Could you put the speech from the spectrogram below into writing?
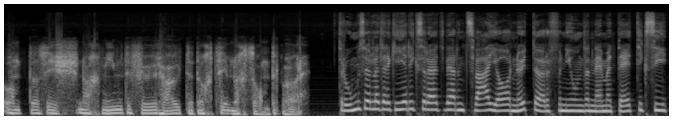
Und das ist nach meinem Dafürhalten doch ziemlich sonderbar. Darum sollen Regierungsräte während zwei Jahren nicht dürfen in Unternehmen tätig sein,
